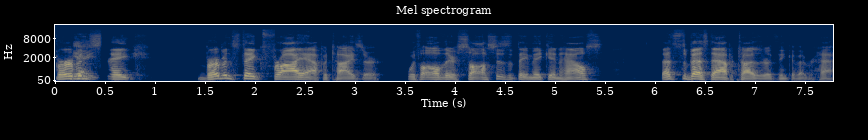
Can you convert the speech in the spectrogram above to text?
bourbon Yeah. steak, bourbon steak fry appetizer with all their sauces that they make in house. That's the best appetizer I think I've ever had.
